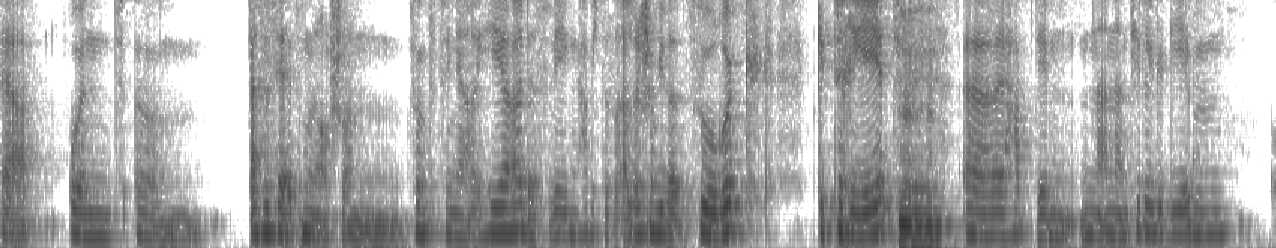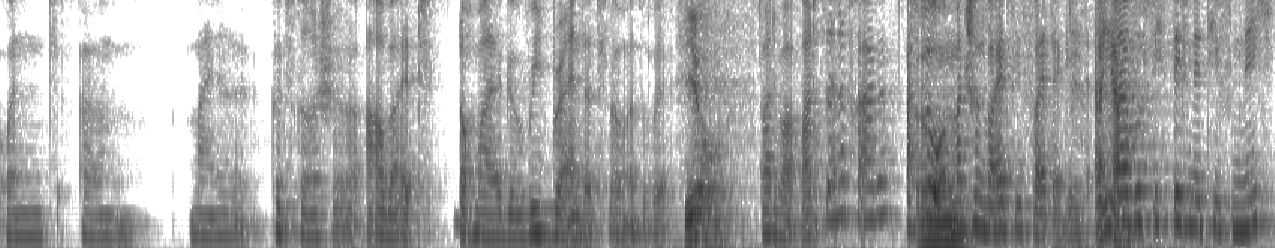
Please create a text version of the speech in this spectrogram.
Ja, und ähm, das ist ja jetzt nun auch schon 15 Jahre her, deswegen habe ich das alles schon wieder zurückgedreht, Mhm. äh, habe dem einen anderen Titel gegeben und ähm, meine künstlerische Arbeit nochmal gerebrandet, wenn man so will. Jo. Warte mal, war das deine Frage? Ach so, ob man schon weiß, wie es weitergeht. Also Ähm. ah ja. da wusste ich es definitiv nicht.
